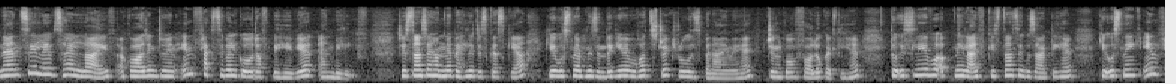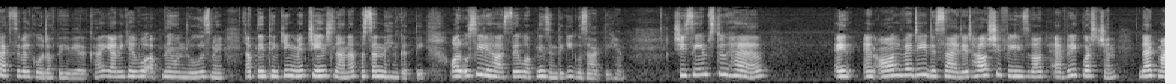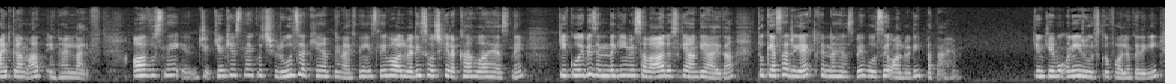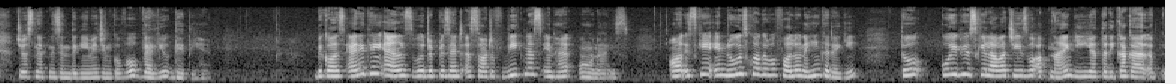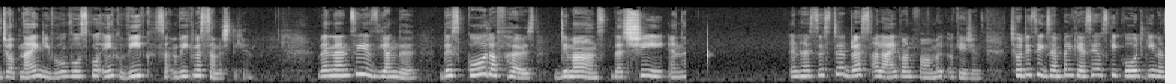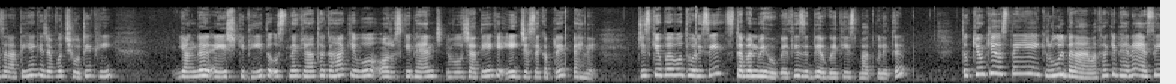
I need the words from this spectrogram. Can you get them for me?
Nancy lives her life according to an inflexible code of behavior and belief. जिस तरह से हमने पहले डिस्कस किया कि उसने अपनी ज़िंदगी में बहुत स्ट्रिक्ट रूल्स बनाए हुए हैं, जिनको वो फॉलो करती हैं तो इसलिए वो अपनी लाइफ किस तरह से गुजारती हैं कि उसने एक इनफ्लेक्सिबल कोड ऑफ़ बिहेवियर रखा है, यानी कि वो अपने उन रूल्स में, अपनी थिंकिंग में चेंज लाना पसंद नहीं करती और उसी लिहाज से वो अपनी ज़िंदगी गुजारती हैं she seems to have and already decided how she feels about every question that might come up in her life. और उसने क्योंकि उसने कुछ रूल्स रखे हैं अपनी लाइफ में, इसलिए वो ऑलरेडी सोच के रखा हुआ है उसने कि कोई भी ज़िंदगी में सवाल उसके आगे आएगा तो कैसा रिएक्ट करना है उस पर वो उसे ऑलरेडी पता है। क्योंकि वो उन्हीं रूल्स को फॉलो करेगी जो उसने अपनी ज़िंदगी में जिनको वो वैल्यू देती है। बिकॉज़ एनी thing else would represent a sort of weakness in her own eyes और इसके, इन रूल्स को अगर वो फॉलो नहीं करेगी तो कोई भी उसके अलावा चीज़ वो अपनाएगी या तरीका का जो अपनाएगी वो वो उसको एक वीक वीकनेस समझती है। When Nancy is younger this code of hers demands that she and and her sister dress alike on formal occasion छोटी सी एग्ज़ाम्पल कैसे उसकी कोड की नज़र आती है कि जब वो छोटी थी यंगर एज की थी तो उसने क्या था कहा कि वो और उसकी बहन, वो चाहती है कि एक जैसे कपड़े पहने। जिसके ऊपर वो थोड़ी सी स्टबन भी हो गई थी, ज़िद्दी हो गई थी इस बात को लेकर। तो क्योंकि उसने ये एक रूल बनाया हुआ था कि बहनें ऐसी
